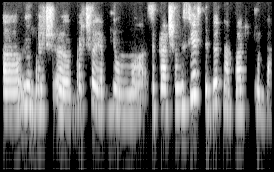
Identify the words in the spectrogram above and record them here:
а, ну, больш, э, большой объем а, запрашиваемых средств идет на оплату труда.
